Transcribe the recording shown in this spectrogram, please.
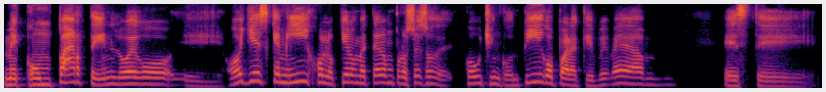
Me comparten luego, eh, oye, es que mi hijo lo quiero meter a un proceso de coaching contigo para que vea este,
